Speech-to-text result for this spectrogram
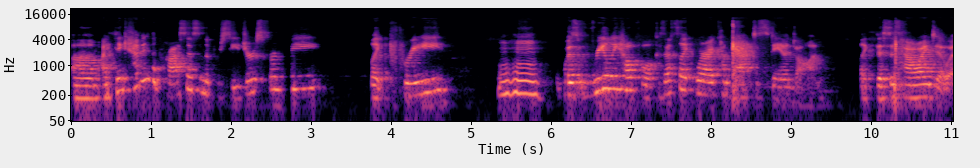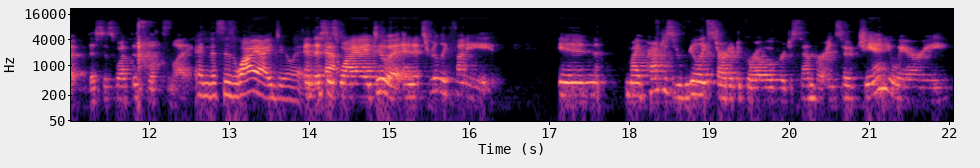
Um, I think having the process and the procedures for me, like pre, mm-hmm. was really helpful because that's like where I come back to stand on. Like, this is how I do it. This is what this looks like. And this is why I do it. And this yeah. is why I do it. And it's really funny. In my practice, really started to grow over December. And so, January,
